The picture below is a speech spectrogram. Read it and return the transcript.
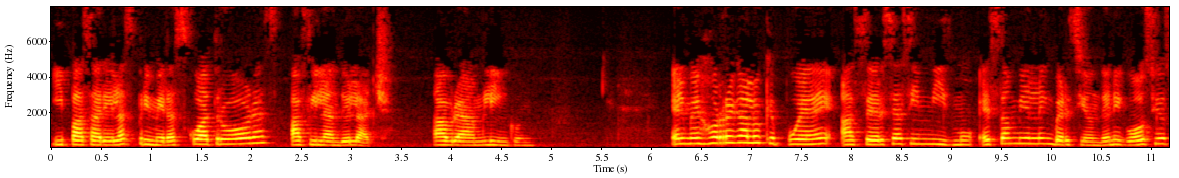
y pasaré las primeras cuatro horas afilando el hacha. Abraham Lincoln. El mejor regalo que puede hacerse a sí mismo es también la inversión de negocios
